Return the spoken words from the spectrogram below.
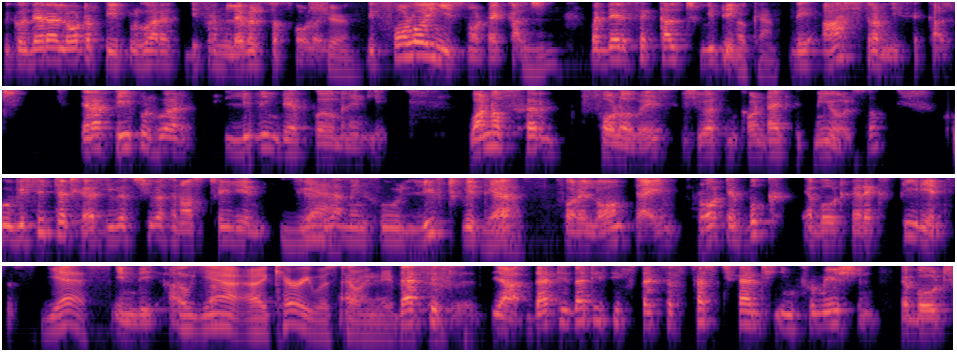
because there are a lot of people who are at different levels of following. Sure. The following is not a cult, mm-hmm. but there is a cult within. Okay. The ashram is a cult. There are people who are living there permanently. One of her followers, she was in contact with me also, who visited her. He was she was an Australian yes. girl, I mean, who lived with yes. her for a long time, wrote a book about her experiences. Yes. In the ashram. Oh yeah, uh, Carrie was telling uh, me about that's this. If, yeah, that that is the, that's a first-hand information about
